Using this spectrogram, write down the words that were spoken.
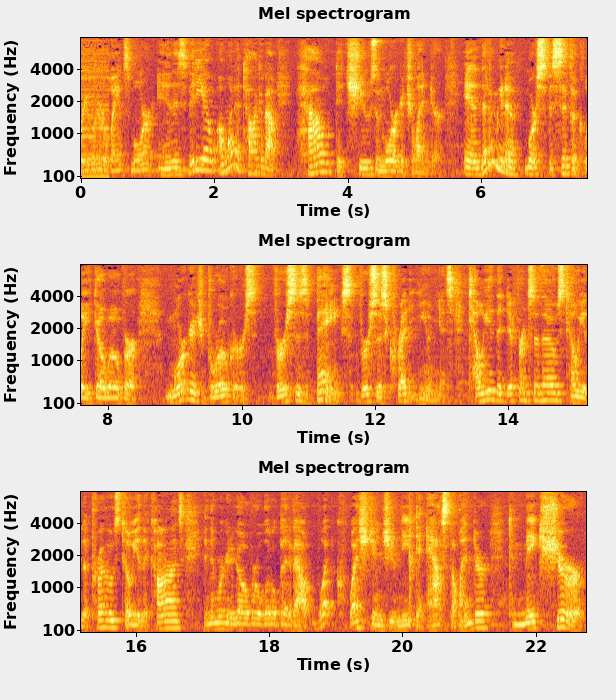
Realtor Lance Moore. And in this video, I want to talk about how to choose a mortgage lender. And then I'm going to more specifically go over mortgage brokers versus banks versus credit unions. Tell you the difference of those, tell you the pros, tell you the cons, and then we're going to go over a little bit about what questions you need to ask the lender to make sure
